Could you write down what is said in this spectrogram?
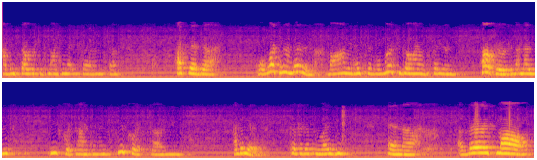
I've been sober since 1987. So I said, uh, well, what can I do, Bob? And he said, well, why don't you go around and see her and talk to her, because I know you, you quit drugging. I. Took to some meetings, and uh, a very small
